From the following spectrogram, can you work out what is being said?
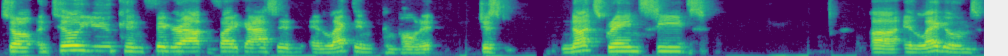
So until you can figure out the phytic acid and lectin component, just nuts, grains, seeds, uh, and legumes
